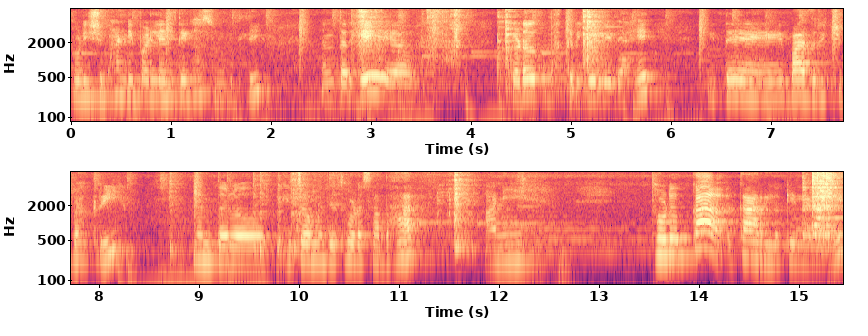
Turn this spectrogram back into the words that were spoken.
थोडीशी भांडी पडलेली ते घासून घेतली. नंतर हे कडक भाकरी केलेली आहे. इथे बाजरीची भाकरी नंतर ह्याच्यामध्ये थोडासा भात आणि थोडं का कारलं केलेलं आहे.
